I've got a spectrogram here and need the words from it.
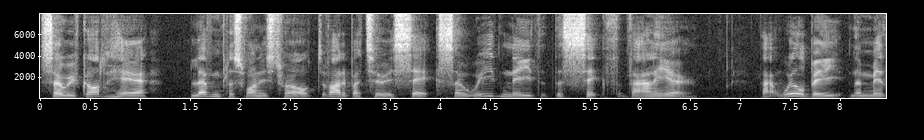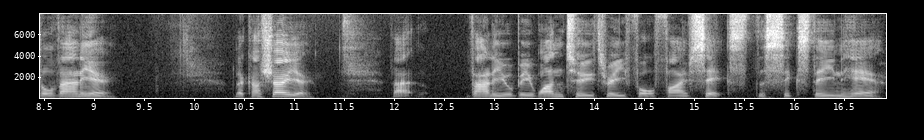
So we've got here 11 plus 1 is 12, divided by 2 is 6, so we need the sixth value. That will be the middle value. Look, I'll show you. That value will be 1, 2, 3, 4, 5, 6, the 16 here.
